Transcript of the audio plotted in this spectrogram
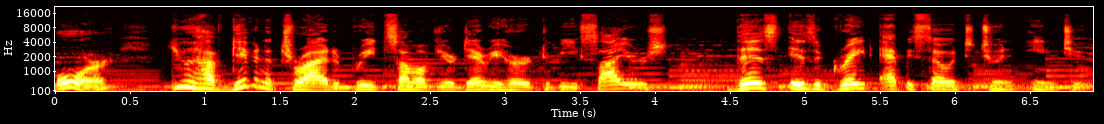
or you have given a try to breed some of your dairy herd to beef sires, this is a great episode to tune into.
